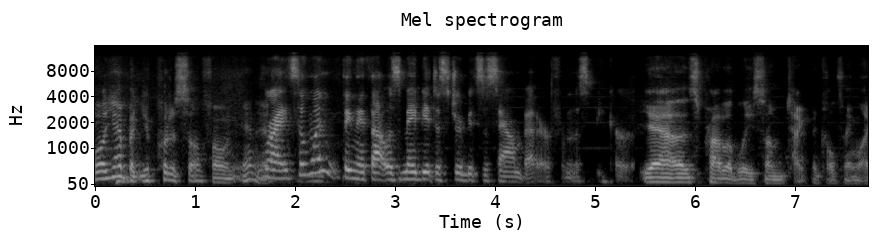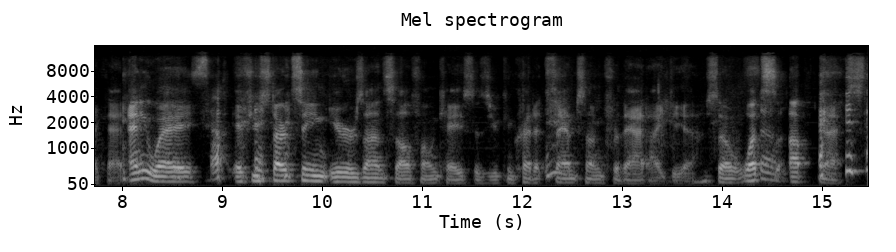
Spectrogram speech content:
well, yeah, but you put a cell phone in it. Right. So one thing they thought was maybe it distributes the sound better from the speaker. Yeah, it's probably some technical thing like that. Anyway, so. if you start seeing ears on cell phone cases, you can credit Samsung for that idea. So what's so. up next.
